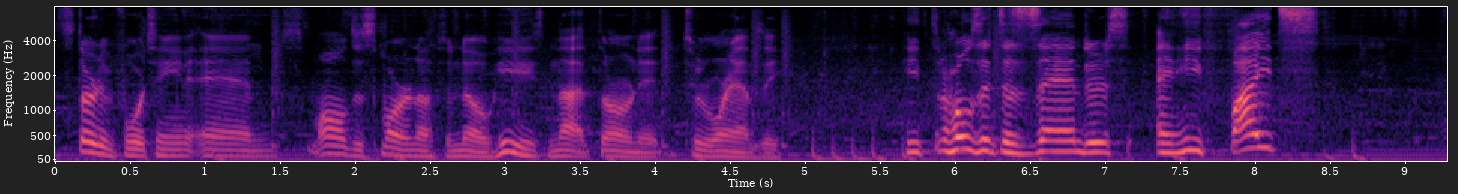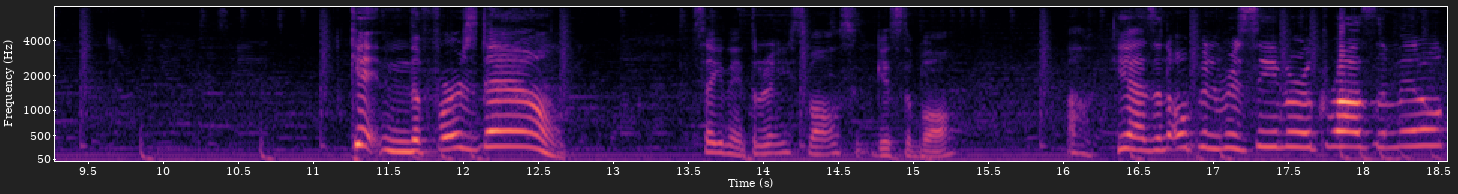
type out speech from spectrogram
It's third and 14, and Smalls is smart enough to know he's not throwing it to Ramsey. He throws it to Sanders, and he fights Getting the first down. Second and three, Smalls gets the ball. Oh, he has an open receiver across the middle,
